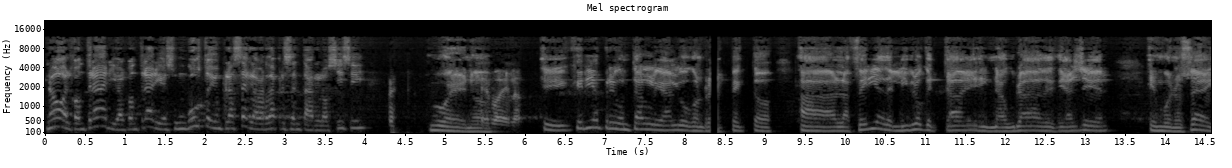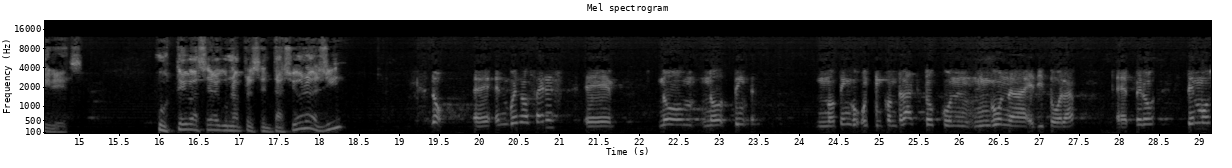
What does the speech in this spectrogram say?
No, al contrario, al contrario, es un gusto y un placer, la verdad, presentarlo. Sí, sí. Bueno, Es bueno. eh, quería preguntarle algo con respecto a la feria del libro que está inaugurada desde ayer en Buenos Aires. ¿Usted va a hacer alguna presentación allí? No, eh, en Buenos Aires eh, no, no, ten- no tengo un contrato con ninguna editora, eh, pero tenemos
